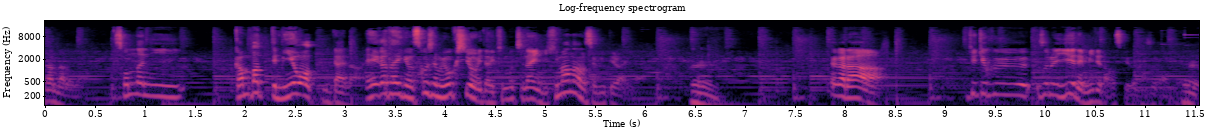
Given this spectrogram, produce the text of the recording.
なんだろうな、そんなに頑張ってみようみたいな、映画体験を少しでも良くしようみたいな気持ちないんで、暇なんですよ、見てる間。うん。だから、結局、それ家で見てたんですけど、うん。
